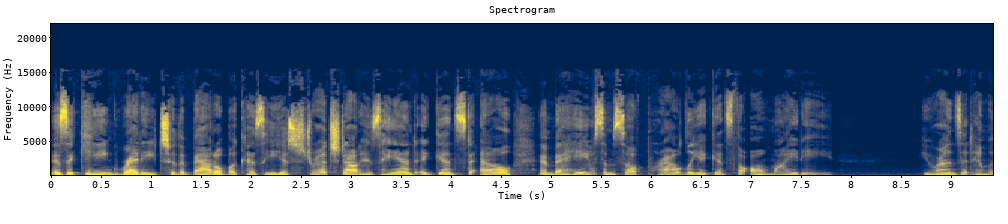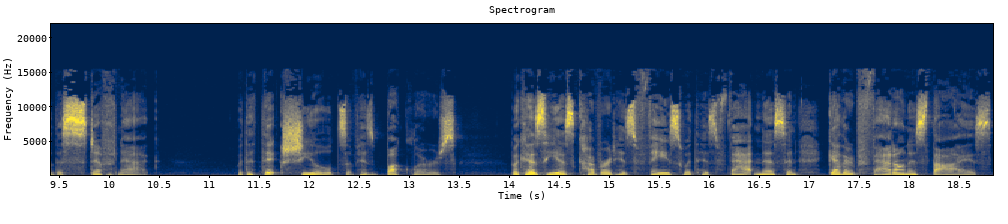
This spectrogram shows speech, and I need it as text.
as a king ready to the battle because he has stretched out his hand against El and behaves himself proudly against the Almighty. He runs at him with a stiff neck, with the thick shields of his bucklers. because he has covered his face with his fatness and gathered fat on his thighs.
